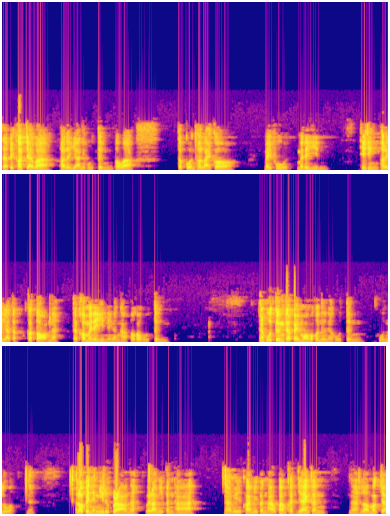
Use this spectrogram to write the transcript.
แต่ไปเข้าใจว่าภรรยานี่หูตึง เพราะว่าตะโกนเท่าไหร่ก็ไม่พูดไม่ได้ยิน ที่จริงภรรยาก็ตอบนะแต่เขาไม่ได้ยินเองต่างหากเพราะเขาหูตึงนะหูตึงแต่ไปมองว่าคนอื่นเนี่ยหูตึง หูหนวกนะ เราเป็นอย่างนี้หรือเปล่านะเวลามีปัญหานะมีความมีปัญหาความขัดแย้งกันนะเรามักจะ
